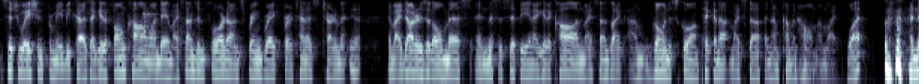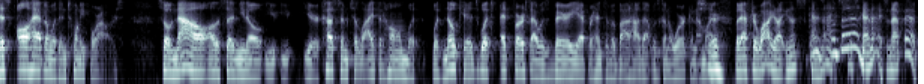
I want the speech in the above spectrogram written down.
situation for me because I get a phone call one day. My son's in Florida on spring break for a tennis tournament, Yeah. and my daughter's at Ole Miss in Mississippi, and I get a call, and my son's like, "I'm going to school. I'm picking up my stuff, and I'm coming home." I'm like, "What?" and this all happened within 24 hours. So now all of a sudden, you know, you, you, you're accustomed to life at home with with no kids, which at first I was very apprehensive about how that was going to work, and I'm like, but after a while, you're like, you know, this is kind of nice. This is kind of nice. It's not bad.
